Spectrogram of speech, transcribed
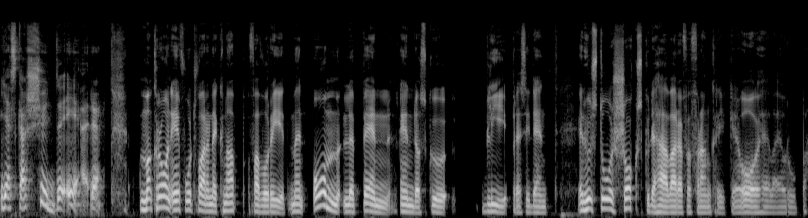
jag ska skydda er. Macron är fortfarande knapp favorit, men om Le Pen ändå skulle bli president, en hur stor chock skulle det här vara för Frankrike och hela Europa?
